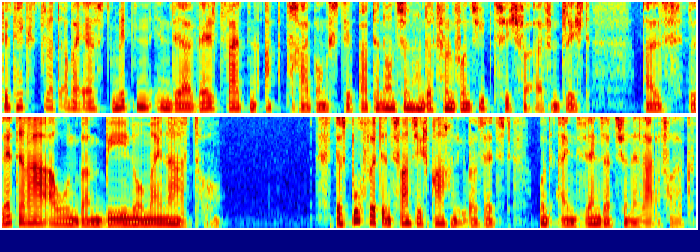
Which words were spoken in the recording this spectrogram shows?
Der Text wird aber erst mitten in der weltweiten Abtreibungsdebatte 1975 veröffentlicht, als Lettera a un bambino meinato. Das Buch wird in 20 Sprachen übersetzt und ein sensationeller Erfolg.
